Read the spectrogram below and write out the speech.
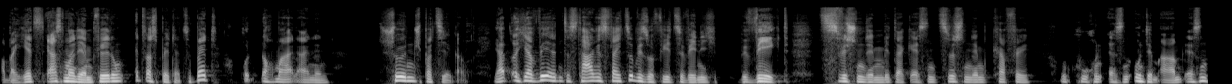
Aber jetzt erstmal die Empfehlung, etwas später zu Bett und nochmal einen schönen Spaziergang. Ihr habt euch ja während des Tages vielleicht sowieso viel zu wenig bewegt zwischen dem Mittagessen, zwischen dem Kaffee und Kuchenessen und dem Abendessen.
